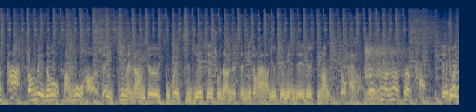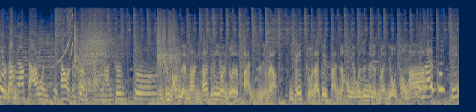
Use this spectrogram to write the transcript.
很怕。装备都防护好了，所以基本上就是不会直接接触到你的身体，都还好，尤其脸这些地方都还好。为什么没有盾牌？对可是如果他们要打我，你可以当我的盾牌吗，哥哥？你是盲人吗？你看这边有很多的板子，有没有？你可以躲在这些板子后面，或是那个什么油桶啊我啊。来不及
